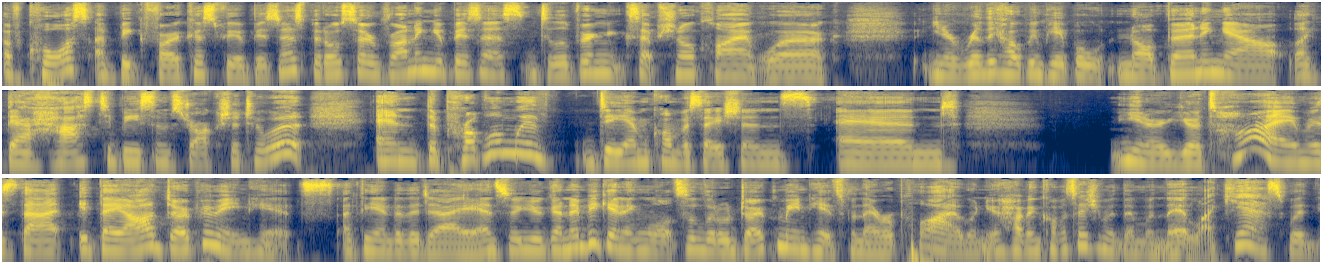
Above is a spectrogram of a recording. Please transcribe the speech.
of course, a big focus for your business, but also running your business, delivering exceptional client work, you know, really helping people not burning out. Like, there has to be some structure to it. And the problem with DM conversations and you know, your time is that they are dopamine hits at the end of the day. And so you're going to be getting lots of little dopamine hits when they reply, when you're having conversation with them, when they're like, yes, with,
